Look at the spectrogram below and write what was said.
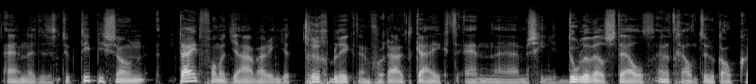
En het is natuurlijk typisch zo'n tijd van het jaar waarin je terugblikt en vooruitkijkt. En misschien je doelen wel stelt. En dat geldt natuurlijk ook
